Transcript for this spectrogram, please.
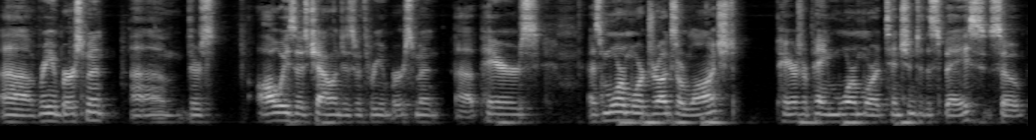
Uh, reimbursement. Um, there's always those challenges with reimbursement. Uh, payers, as more and more drugs are launched, payers are paying more and more attention to the space. So,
